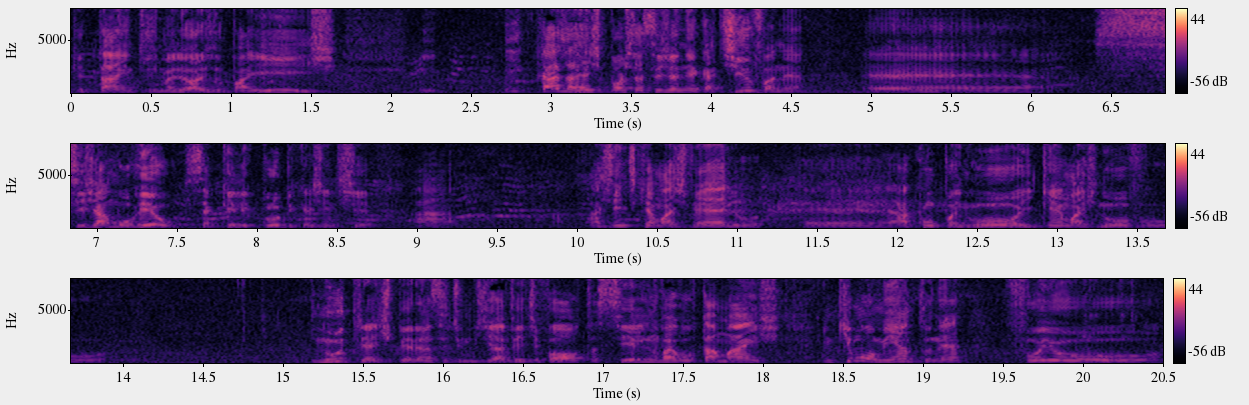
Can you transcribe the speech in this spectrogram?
que está entre os melhores do país. E, caso a resposta seja negativa, né? É se já morreu, se aquele clube que a gente, a, a gente que é mais velho é, acompanhou e quem é mais novo nutre a esperança de um dia ver de volta, se ele não vai voltar mais, em que momento, né, foi o...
